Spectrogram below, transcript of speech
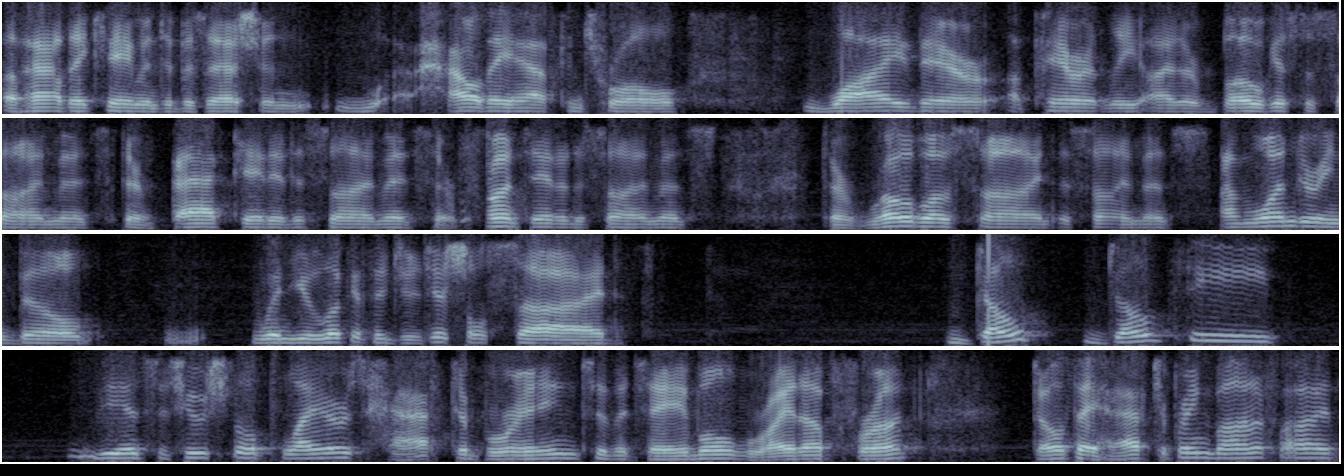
of how they came into possession, how they have control, why they're apparently either bogus assignments, they're backdated assignments, they're front-dated assignments, they're robo-signed assignments. I'm wondering, Bill, when you look at the judicial side, don't don't the the institutional players have to bring to the table right up front? Don't they have to bring bona fides?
